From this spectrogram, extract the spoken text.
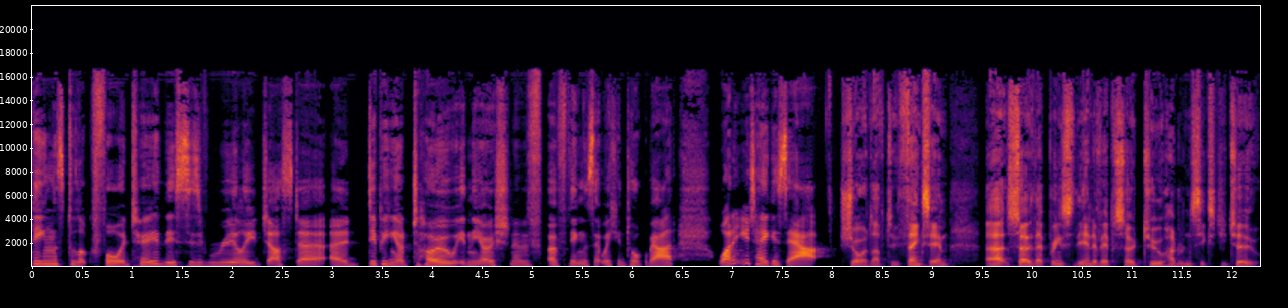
things to look forward to. This is really just a, a dipping your toe in the ocean of, of things that we can talk about. Why don't you take us out? Sure, I'd love to. Thanks, Em. Uh, so that brings us to the end of episode 262.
